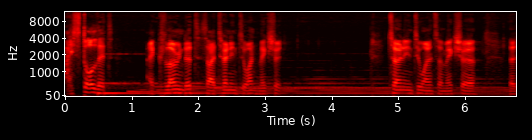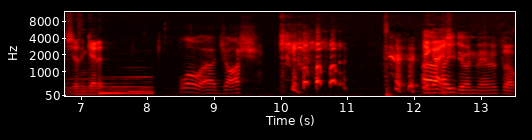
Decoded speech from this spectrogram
I stole it. I cloned it, so I turn into one. Make sure. Turn into one, so I make sure that she doesn't get it. Hello, uh, Josh. Hey Uh, how you doing, man? What's up?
